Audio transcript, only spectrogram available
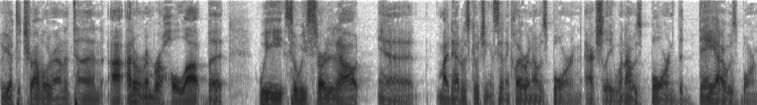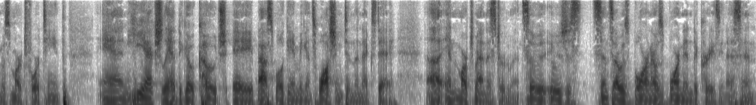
We got to travel around a ton. I, I don't remember a whole lot, but we so we started out. Uh, my dad was coaching at Santa Clara when I was born. Actually, when I was born, the day I was born was March 14th, and he actually had to go coach a basketball game against Washington the next day uh, in the March Madness tournament. So it was just since I was born, I was born into craziness, and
